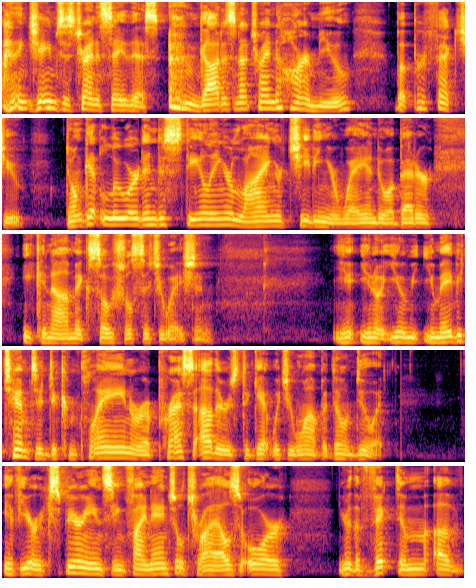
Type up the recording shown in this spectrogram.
I think James is trying to say this God is not trying to harm you, but perfect you. Don't get lured into stealing or lying or cheating your way into a better economic, social situation. You, you know, you, you may be tempted to complain or oppress others to get what you want, but don't do it. If you're experiencing financial trials or you're the victim of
